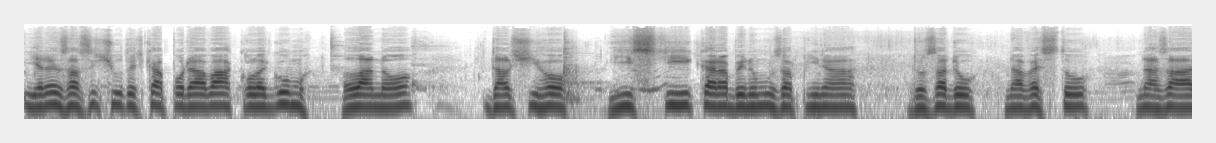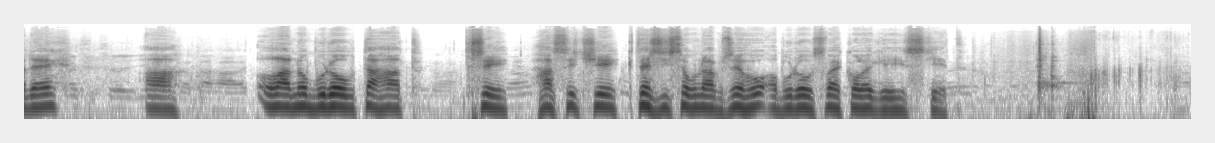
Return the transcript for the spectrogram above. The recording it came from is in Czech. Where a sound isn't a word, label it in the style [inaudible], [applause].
Jeden z hasičů teďka podává kolegům lano, dalšího jistí, karabinu mu zapíná dozadu na vestu, na zádech a lano budou tahat tři hasiči, kteří jsou na břehu a budou své kolegy jistit.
